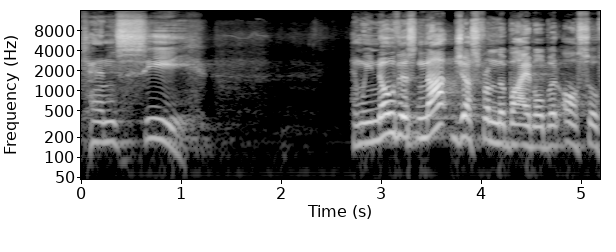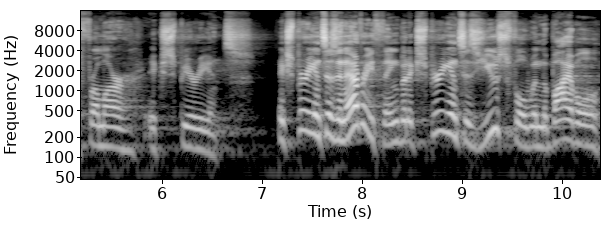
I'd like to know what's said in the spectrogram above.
can see. And we know this not just from the Bible, but also from our experience. Experience isn't everything, but experience is useful when the Bible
